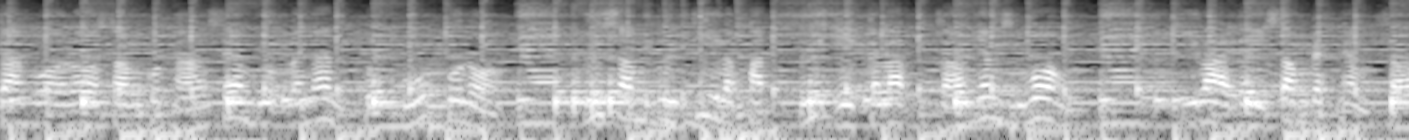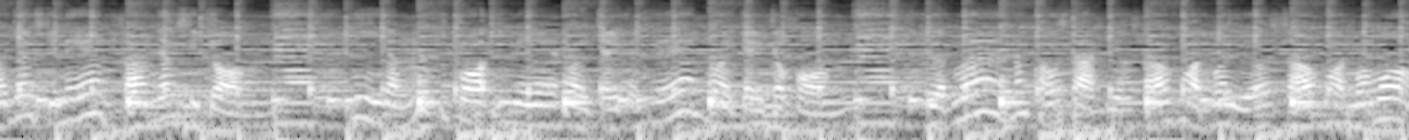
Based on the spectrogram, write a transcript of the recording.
สร้างวัวรอซ้ำกุดหางแซมยุละนั่นตุนหูผู้น้องหรือซ้ำตุยที่ละพัดหรือเอกลักษณ์สาวยังสิมองอีไล่ได้ซ้ำแบกแฮมสาวยังสิแนมสาวยังสิจองนี่หยังพออีเมหน่อยใจแท้หน่อยใจเจ้าของ กิดมาน้ำเขาสาดเดียวสาวหอดว่เหลียวสาวหอดบ่มอง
